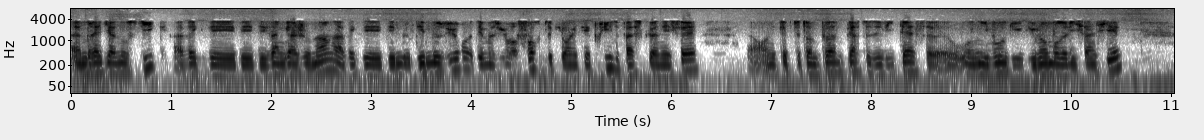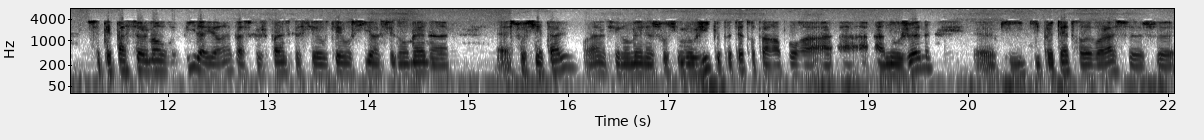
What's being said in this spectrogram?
un vrai diagnostic, avec des, engagements, avec des, mesures, des mesures fortes qui ont été prises, parce qu'en effet, on était peut-être un peu en perte de vitesse au niveau du, du nombre de licenciés. C'était pas seulement au rugby d'ailleurs, hein, parce que je pense que c'était aussi un phénomène euh, sociétal, voilà, un phénomène sociologique peut-être par rapport à, à, à nos jeunes euh, qui, qui peut-être euh, voilà se, se,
